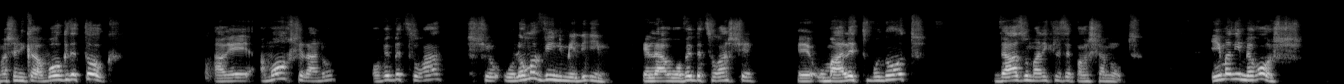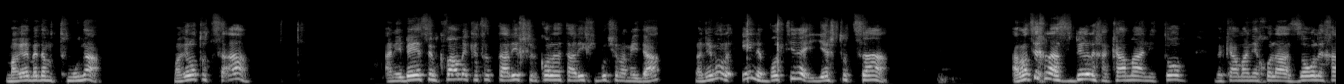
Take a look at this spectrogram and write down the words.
מה שנקרא walk the talk. הרי המוח שלנו עובד בצורה שהוא לא מבין מילים, אלא הוא עובד בצורה שהוא מעלה תמונות ואז הוא מעניק לזה פרשנות. אם אני מראש מראה לבן אדם תמונה, מראה לו תוצאה, אני בעצם כבר מקצר תהליך של כל התהליך עיבוד של המידע, ואני אומר לו, הנה, בוא תראה, יש תוצאה. אני לא צריך להסביר לך כמה אני טוב וכמה אני יכול לעזור לך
